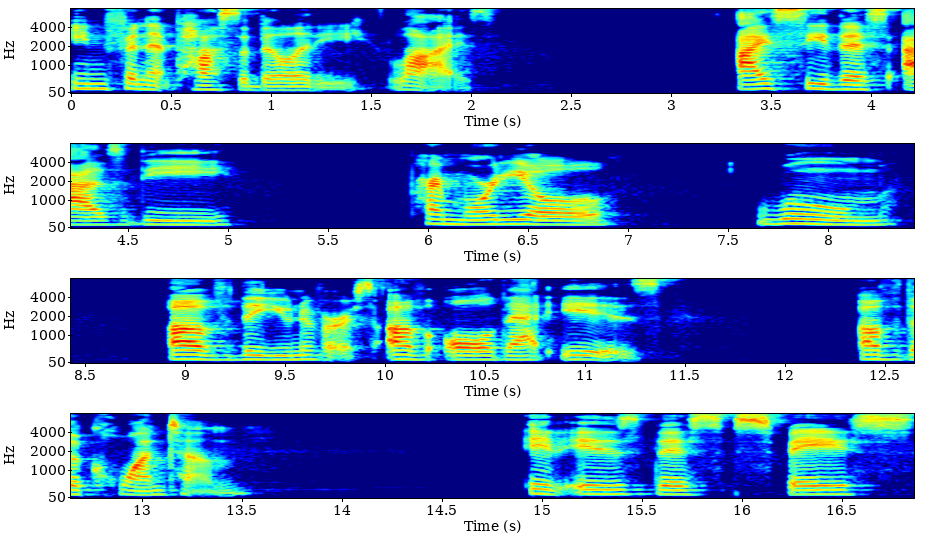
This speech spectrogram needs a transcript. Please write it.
infinite possibility lies. I see this as the primordial womb of the universe, of all that is, of the quantum. It is this space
